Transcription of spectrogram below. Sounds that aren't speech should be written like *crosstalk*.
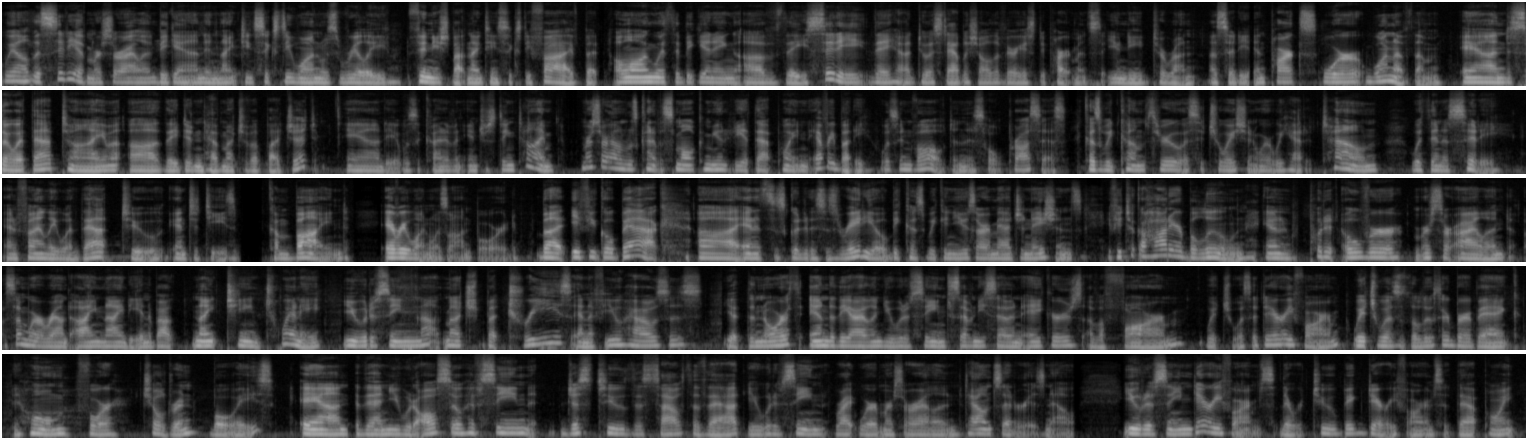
Well, the city of Mercer Island began in 1961, was really finished about 1965. But along with the beginning of the city, they had to establish all the various departments that you need to run a city, and parks were one of them. And so at that time, uh, they didn't have much of a budget, and it was a kind of an interesting time. Mercer Island was kind of a small community at that point, and everybody was involved in this whole process because we'd come through a situation where we had a town within a city. And finally, when that two entities combined, everyone was on board. But if you go back, uh, and it's as good as this is radio because we can use our imaginations, if you took a hot air balloon and put it over Mercer Island, somewhere around I 90 in about 1920, you would have seen not much but trees and a few houses. At the north end of the island, you would have seen 77 acres of a farm, which was a dairy farm, which was the Luther Burbank home for children, boys. And then you would also have seen just to the south of that, you would have seen right where Mercer Island Town Center is now. You would have seen dairy farms. There were two big dairy farms at that point.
